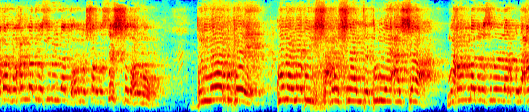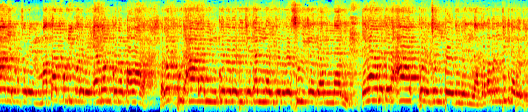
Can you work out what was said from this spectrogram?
আবার মোহাম্মদ রসুল্লাহ ধর্ম সর্বশ্রেষ্ঠ ধর্ম। দুনিয়ার বুকে কোন নবীর সাহস নাই যে দুনিয়ায় আসা মোহাম্মদ রসুল্লাহর কোরআনের উপরে মাতাব্বরি করবে এমন কোন পাওয়ার রব্বুল আলামিন কোন নবীকে দেন নাই, কোন রসুলকে দেন নাই। কেয়ামতের আগ পর্যন্ত দিবেন না। কথা বলেন ঠিক না বেটি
